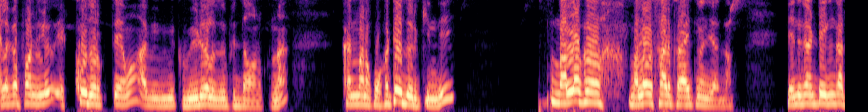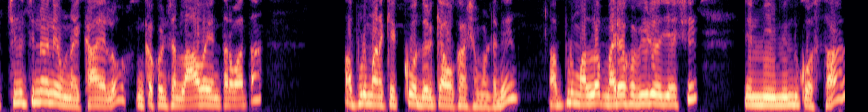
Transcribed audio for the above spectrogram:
ఎలక పండ్లు ఎక్కువ దొరుకుతాయేమో అవి మీకు వీడియోలో చూపిద్దాం అనుకున్నా. కానీ మనకు ఒకటే దొరికింది. మళ్ళీ ఒక మళ్ళీ ఒకసారి ప్రయత్నం చేద్దాం. ఎందుకంటే ఇంకా చిన్న చిన్నగానే ఉన్నాయి కాయలు. ఇంకా కొంచెం లావ్ అయిన తర్వాత అప్పుడు మనకు ఎక్కువ దొరికే అవకాశం ఉంటుంది. అప్పుడు మళ్ళీ మరొక వీడియో చేసి నేను మీ ముందుకు వస్తా.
